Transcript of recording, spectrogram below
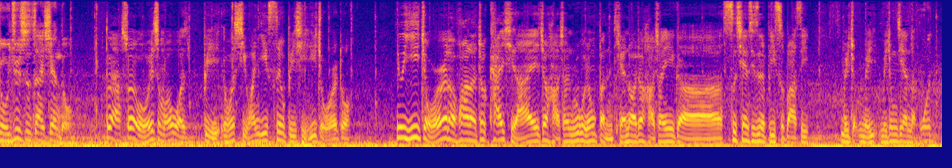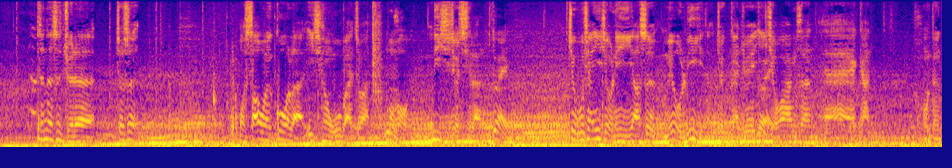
扭矩是在线的哦，对啊，所以我为什么我比我喜欢一四六比起一九二多？因为一九二的话呢，就开起来就好像如果用本田的话，就好像一个四千 cc 的 B 十八 C，没中没没中间的。我真的是觉得，就是我稍微过了一千五百转过后，力气就起来了，对，就不像一九零一样是没有力的，就感觉一九二 M 三，哎，干红灯。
